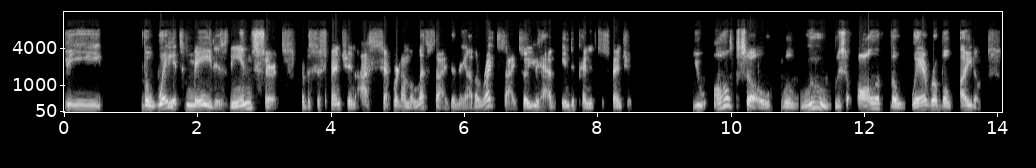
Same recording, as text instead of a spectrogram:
the the way it's made is the inserts for the suspension are separate on the left side than they are the right side. So you have independent suspension. You also will lose all of the wearable items,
